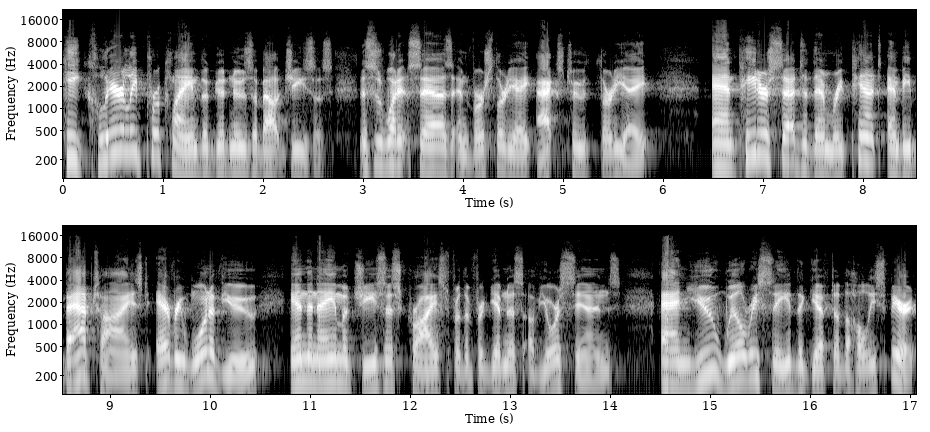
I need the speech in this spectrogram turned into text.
He clearly proclaimed the good news about Jesus. This is what it says in verse 38, Acts 2 38. And Peter said to them, Repent and be baptized, every one of you, in the name of Jesus Christ for the forgiveness of your sins, and you will receive the gift of the Holy Spirit.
